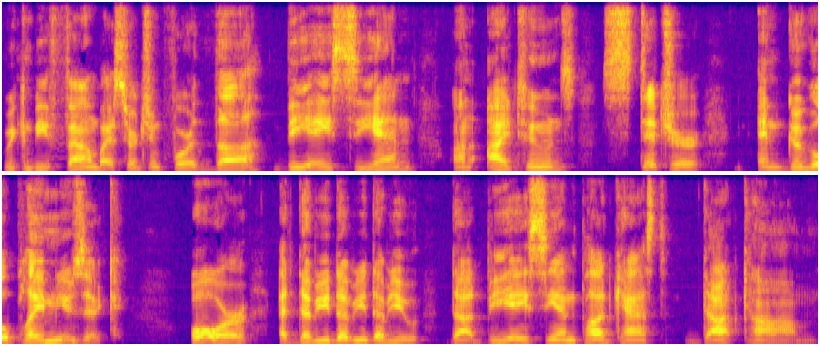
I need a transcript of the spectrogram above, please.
We can be found by searching for The BACN on iTunes, Stitcher, and Google Play Music, or at www.bacnpodcast.com.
